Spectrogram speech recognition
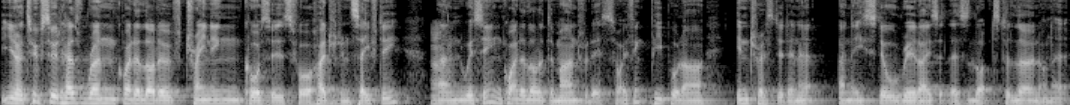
you know, TÜV has run quite a lot of training courses for hydrogen safety, uh-huh. and we're seeing quite a lot of demand for this. So I think people are interested in it, and they still realise that there's lots to learn on it.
